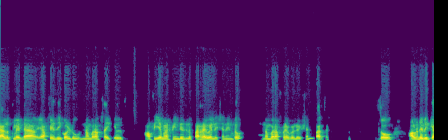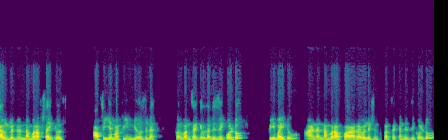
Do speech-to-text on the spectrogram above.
calculate uh, f is equal to number of cycles of emf induced per revolution into number of revolution per second. So already we calculated number of cycles of emf induced for one cycle that is equal to p by 2 and the number of uh, revolutions per second is equal to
